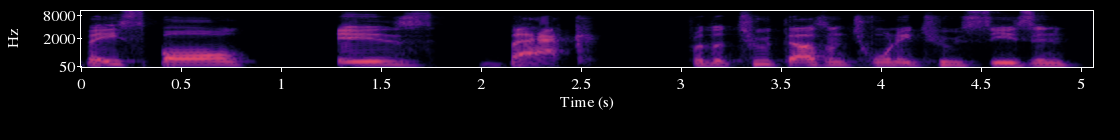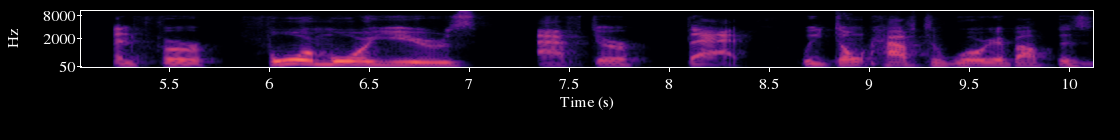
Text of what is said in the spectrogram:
baseball is back for the 2022 season and for four more years after that. We don't have to worry about this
